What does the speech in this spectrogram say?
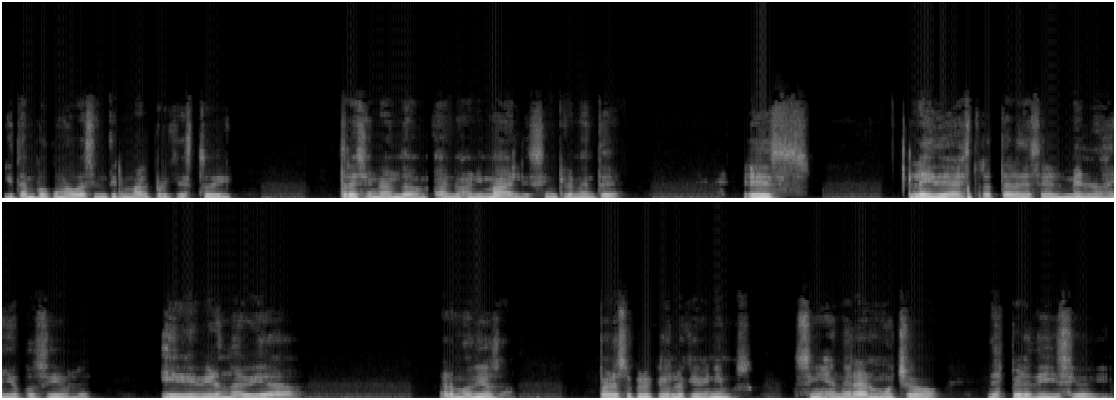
y tampoco me voy a sentir mal porque estoy traicionando a los animales. Simplemente es la idea es tratar de ser el menos daño posible y vivir una vida armoniosa. Para eso creo que es lo que vinimos, sin generar mucho desperdicio y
